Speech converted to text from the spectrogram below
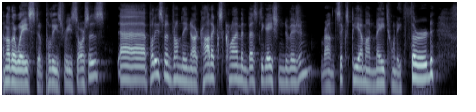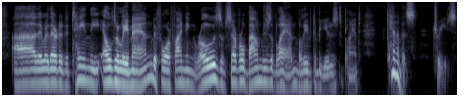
Another waste of police resources. Uh, policemen from the Narcotics Crime Investigation Division, around 6 p.m. on May 23rd, uh, they were there to detain the elderly man before finding rows of several boundaries of land believed to be used to plant cannabis trees.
